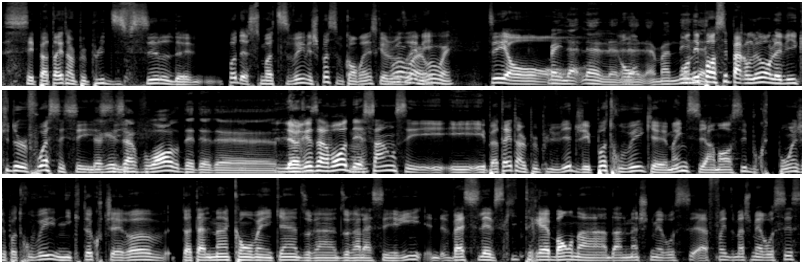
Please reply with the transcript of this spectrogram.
c'est peut-être un peu plus difficile de. Pas de se motiver, mais je sais pas si vous comprenez ce que je veux ouais, dire. ouais, mais ouais, ouais. Tu sais, on, Ben, la- la- la- est passé par là, on l'a vécu deux fois. C'est, c'est- le réservoir de. de- de- le réservoir Ouais. d'essence est, est- est peut-être un peu plus vide. J'ai pas trouvé que, même s'il a amassé beaucoup de points, j'ai pas trouvé Nikita Kucherov totalement convaincant durant, durant la série. Vasilevski, très bon dans, dans le match numéro 6, à la fin du match numéro 6.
